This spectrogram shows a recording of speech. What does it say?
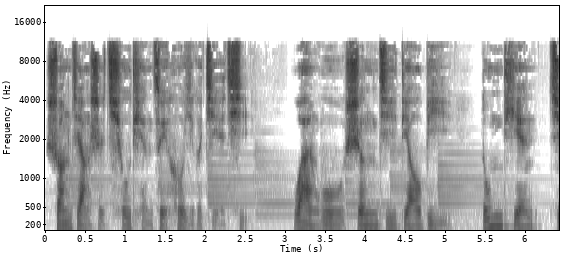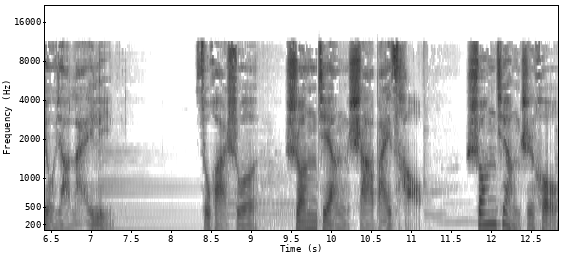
霜降是秋天最后一个节气，万物生机凋敝，冬天就要来临。俗话说：“霜降杀百草。”霜降之后，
